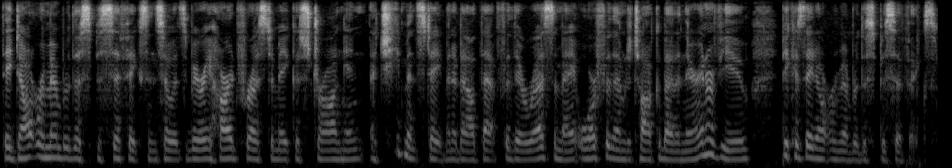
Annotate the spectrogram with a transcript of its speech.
They don't remember the specifics. And so it's very hard for us to make a strong achievement statement about that for their resume or for them to talk about in their interview because they don't remember the specifics.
